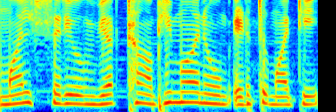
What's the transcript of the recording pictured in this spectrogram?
മാത്സര്യവും വ്യർത്ഥ അഭിമാനവും എടുത്തു മാറ്റി.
